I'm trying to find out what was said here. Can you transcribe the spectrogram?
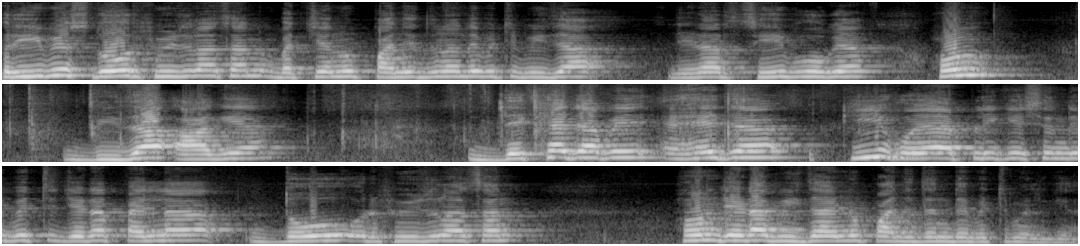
ਪ੍ਰੀਵੀਅਸ ਦੋ ਰਿਫਿਊਜ਼ਲਾਂ ਸਨ ਬੱਚੇ ਨੂੰ 5 ਦਿਨਾਂ ਦੇ ਵਿੱਚ ਵੀਜ਼ਾ ਜਿਹੜਾ ਰਿਸੀਵ ਹੋ ਗਿਆ। ਹੁਣ ਵੀਜ਼ਾ ਆ ਗਿਆ। ਦੇਖਿਆ ਜਾਵੇ ਇਹ ਜਿਹਾ ਕੀ ਹੋਇਆ ਐਪਲੀਕੇਸ਼ਨ ਦੇ ਵਿੱਚ ਜਿਹੜਾ ਪਹਿਲਾਂ ਦੋ ਰਿਫਿਊਜ਼ਲਾਂ ਸਨ ਹੁਣ ਜਿਹੜਾ ਵੀਜ਼ਾ ਇਹਨੂੰ 5 ਦਿਨ ਦੇ ਵਿੱਚ ਮਿਲ ਗਿਆ।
